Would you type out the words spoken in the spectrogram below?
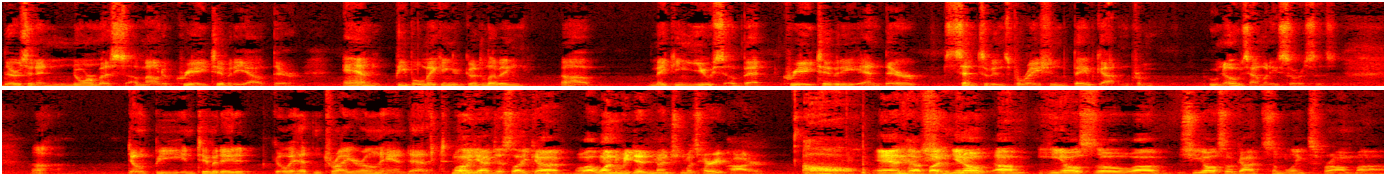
there's an enormous amount of creativity out there, and people making a good living, uh, making use of that creativity and their sense of inspiration that they've gotten from who knows how many sources. Uh, don't be intimidated. Go ahead and try your own hand at it. well, yeah, just like uh, well, one we didn't mention was Harry Potter. Oh, And uh, but you know, um, he also uh, she also got some links from uh,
